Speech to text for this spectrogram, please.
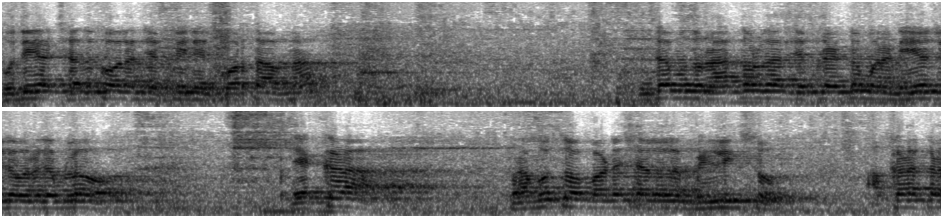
బుద్ధిగా చదువుకోవాలని చెప్పి నేను కోరుతా ఉన్నా. ఇంతకుముందు రాథోడ్ గారు చెప్పినట్టు మన నియోజకవర్గంలో ఎక్కడ ప్రభుత్వ పాఠశాలల బిల్డింగ్స్ అక్కడక్కడ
